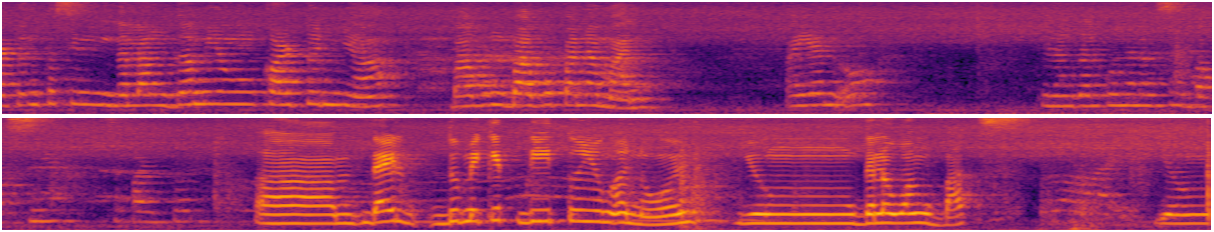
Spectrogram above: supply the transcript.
Carton kasi nalanggam yung carton niya. Bagong-bago pa naman. Ayan oh. Tinanggal ko na lang sa box niya, sa carton. Um, dahil dumikit dito yung ano, yung dalawang box. Yung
